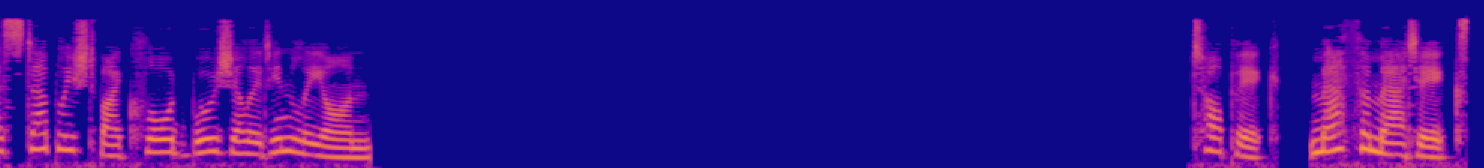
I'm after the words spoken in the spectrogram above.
established by Claude Bourgelat in Lyon. Mathematics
